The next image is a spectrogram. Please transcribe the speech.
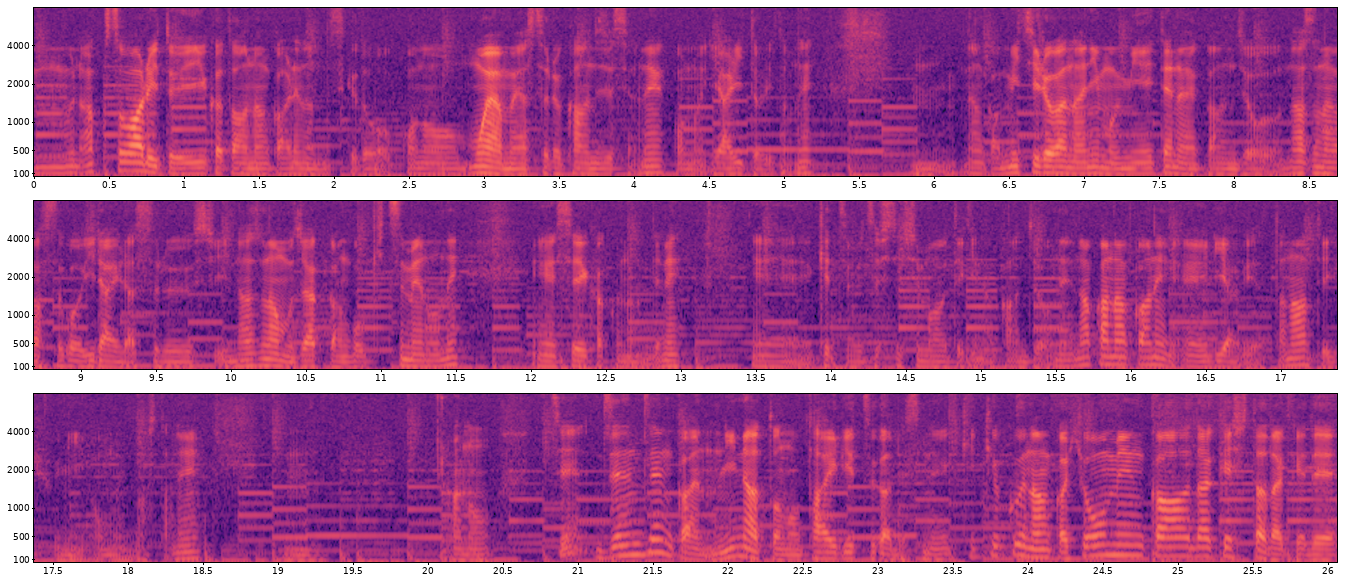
胸くそ悪いという言い方はなんかあれなんですけどこのモヤモヤする感じですよねこのやり取りとね、なんかみちるが何も見えてない感情なずながすごいイライラするしなずなも若干こうきつめのね、えー、性格なんでね、えー、決別してしまう的な感情ねなかなかね、えリアルやったなというふうに思いましたね、うん、あの前々回のニナとの対立がですね結局なんか表面化だけしただけで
